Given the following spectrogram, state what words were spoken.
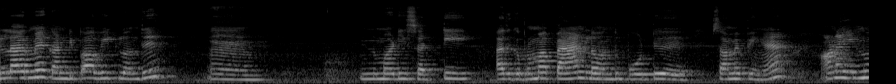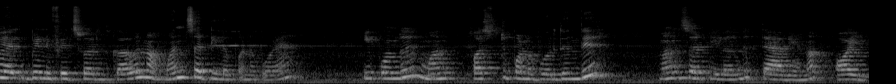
எல்லாருமே கண்டிப்பாக வீட்டில் வந்து இந்த மாதிரி சட்டி அதுக்கப்புறமா பேனில் வந்து போட்டு சமைப்பீங்க. ஆனால் இன்னும் ஹெல்த் பெனிஃபிட்ஸ் வர்றதுக்காக நான் மண் சட்டியில் பண்ண போகிறேன் இப்போ வந்து மண் ஃபஸ்ட்டு பண்ண போகிறது வந்து மண் சட்டியில் வந்து தேவையான ஆயில்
